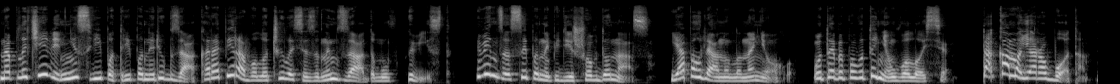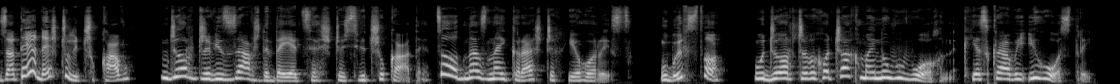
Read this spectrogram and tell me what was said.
На плечі він ніс свій потріпаний рюкзак, а рапіра волочилася за ним задуму в хвіст. Він засапаний підійшов до нас. Я поглянула на нього. У тебе павутиня у волосся. Така моя робота. Зате я дещо відшукав. Джорджеві завжди вдається щось відшукати. Це одна з найкращих його рис. Убивство? У Джорджевих очах майнув вогник, яскравий і гострий.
